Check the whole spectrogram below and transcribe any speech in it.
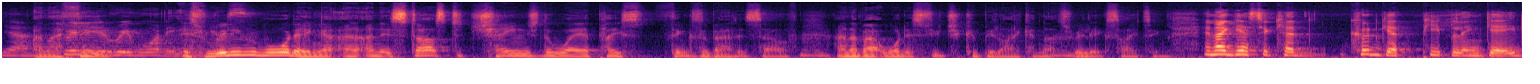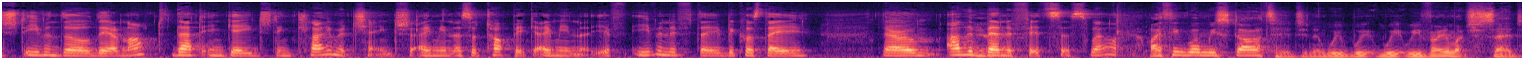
Yeah, and I really think rewarding. It's really rewarding, and, and it starts to change the way a place thinks about itself mm. and about what its future could be like, and that's mm. really exciting. And I guess you could could get people engaged, even though they are not that engaged in climate change. I mean, as a topic. I mean, if even if they because they there are other yeah. benefits as well. I think when we started, you know, we, we, we very much said,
